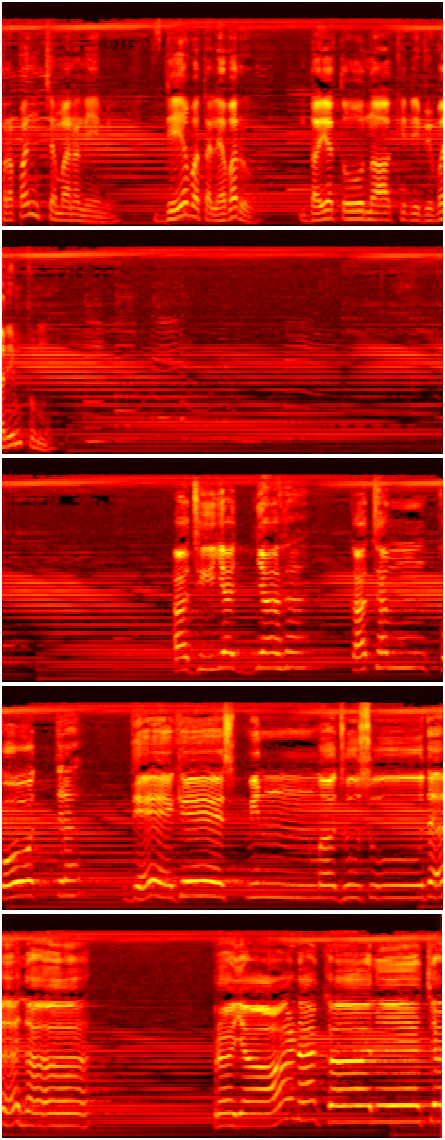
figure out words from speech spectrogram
ప్రపంచమననేమి దేవతలెవరు దయతో నాకిది వివరింపుము अधियज्ञः कथं कोत्र देहेऽस्मिन् मधुसूदना प्रयाणकाले च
